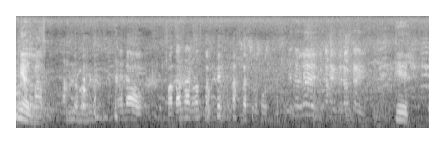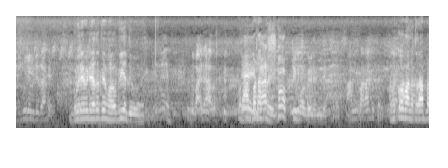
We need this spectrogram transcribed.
নিয়ে আসবে। কি? ঘুরে বেড়ে হাতে প্রেম হবে বিয়ে দিব কবা না তোর আব্বা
